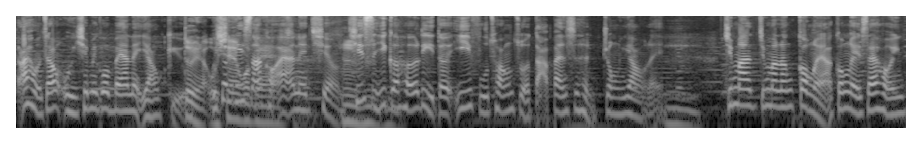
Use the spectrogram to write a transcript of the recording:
爱红章，为什么我被安的要求？对了，为什么三口爱安尼穿？其实一个合理的衣服穿着打扮是很重要嘞。嗯，今嘛今嘛能讲哎呀，讲也是红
